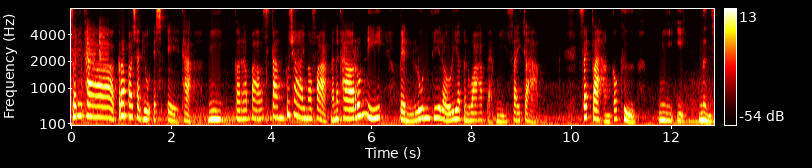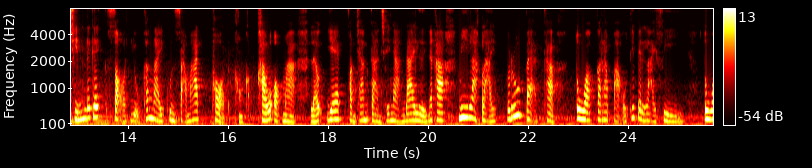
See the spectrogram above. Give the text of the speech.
สวัสดีค่ะ กระเป๋าจาก USA ค่ะ มีกระเป๋าสตางค์ผู้ชายมาฝากกันนะคะ รุ่นนี้เป็นรุ่นที่เราเรียกกันว่าแบบมีไส้กลาง ไส้กลางก็คือมีอีกหนึ่งชิ้นเล็กๆ สอดอยู่ข้างในคุณสามารถถอดของเขาออกมา แล้วแยกฟังก์ชันการใช้งานได้เลยนะคะ มีหลากหลายรูปแบบค่ะ ตัวกระเป๋าที่เป็นลายสี ตัว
